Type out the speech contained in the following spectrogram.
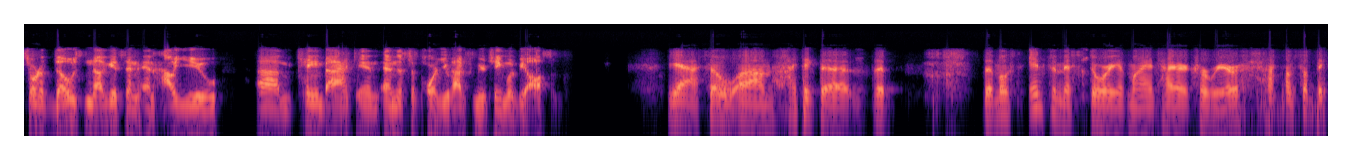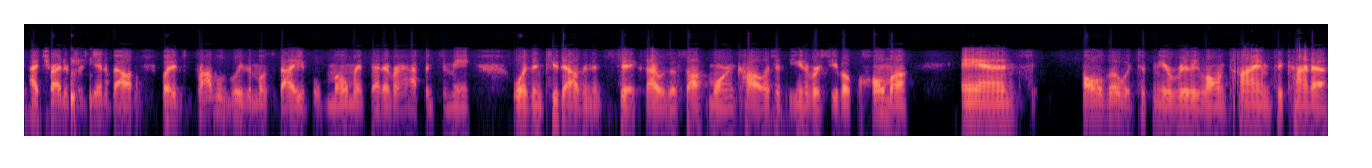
sort of those nuggets and, and how you um, came back and, and the support you had from your team would be awesome. Yeah, so um, I think the the the most infamous story of my entire career, something I try to forget about, but it's probably the most valuable moment that ever happened to me, was in 2006. I was a sophomore in college at the University of Oklahoma, and although it took me a really long time to kind of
